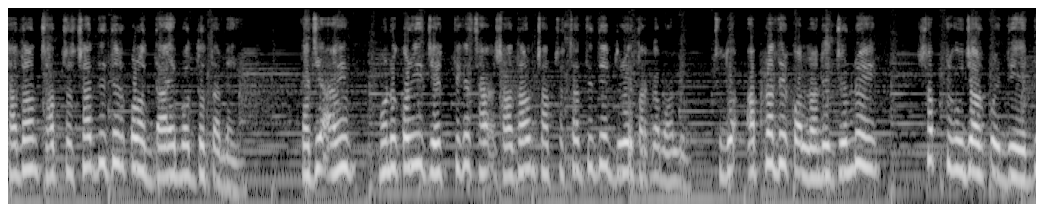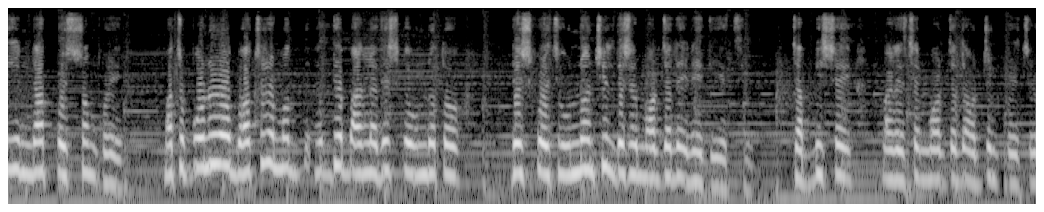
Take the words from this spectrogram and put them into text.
সাধারণ ছাত্রছাত্রীদের কোনো দায়বদ্ধতা নেই। কাজে আমি মনে করি যে থেকে সাধারণ ছাত্রছাত্রীদের দূরে থাকা ভালো। শুধু আপনাদের কল্যাণের জন্যই সবটুকু উজাড় করে দিয়ে দিন রাত পরিশ্রম করে। মাত্র পনেরো বছরের মধ্যে বাংলাদেশকে উন্নত দেশ করেছে, উন্নয়নশীল দেশের মর্যাদা এনে দিয়েছে। যা বিশ্বে বাংলাদেশের মর্যাদা অর্জন করেছিল।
